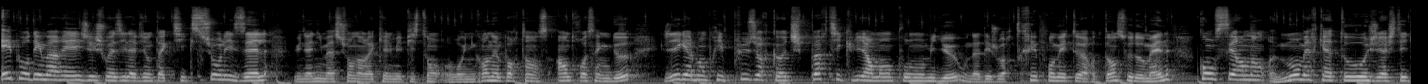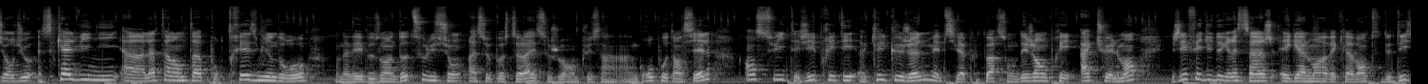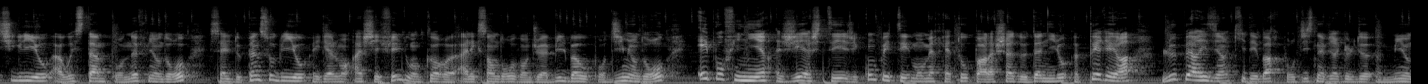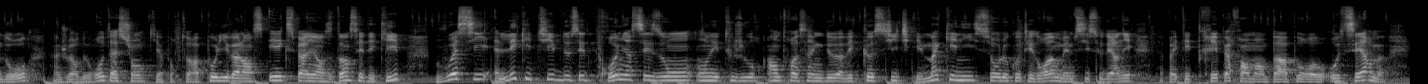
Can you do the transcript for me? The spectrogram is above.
Et pour démarrer, j'ai choisi l'avion tactique sur les ailes, une animation dans laquelle mes pistons auront une grande importance en 3-5-2. J'ai également pris plusieurs coachs, particulièrement pour mon milieu, on a des joueurs très prometteurs dans ce domaine. Concernant mon mercato, j'ai acheté Giorgio Scalvini à l'Atalanta pour 13 millions d'euros. On avait besoin d'autres solutions à ce poste-là et ce joueur en plus a un gros potentiel. Ensuite, j'ai prêté quelques jeunes, même si la plupart sont déjà en prêt actuellement. J'ai fait du dégraissage également avec la vente de Deciglio à West Ham pour 9 millions d'euros celle de Pensoglio également à Sheffield ou encore euh, Alexandro vendu à Bilbao pour 10 millions d'euros. Et pour finir, j'ai acheté, j'ai complété mon mercato par l'achat de Danilo Pereira, le parisien qui débarque pour 19,2 millions d'euros, un joueur de rotation qui apportera polyvalence et expérience dans cette équipe. Voici l'équipe type de cette première saison. On est toujours en 3-5-2 avec Kostic et McKenny sur le côté droit, même si ce dernier n'a pas été très performant par rapport au, au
